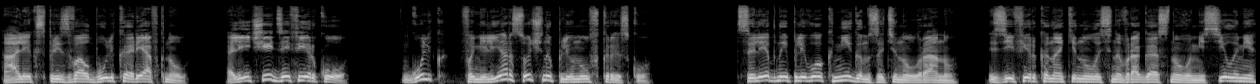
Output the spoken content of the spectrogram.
Алекс призвал Булька, рявкнул. «Лечить зефирку!» Гульк, фамильяр, сочно плюнул в крыску. Целебный плевок мигом затянул рану. Зефирка накинулась на врага с новыми силами,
